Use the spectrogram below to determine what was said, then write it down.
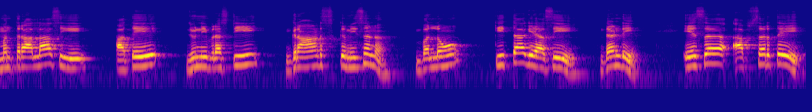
ਮੰਤਰਾਲਾ ਸੀ ਅਤੇ ਯੂਨੀਵਰਸਿਟੀ ਗ੍ਰਾਂਟਸ ਕਮਿਸ਼ਨ ਵੱਲੋਂ ਕੀਤਾ ਗਿਆ ਸੀ। ਡੰਡੀ, ਇਸ ਅਫਸਰ ਤੇ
